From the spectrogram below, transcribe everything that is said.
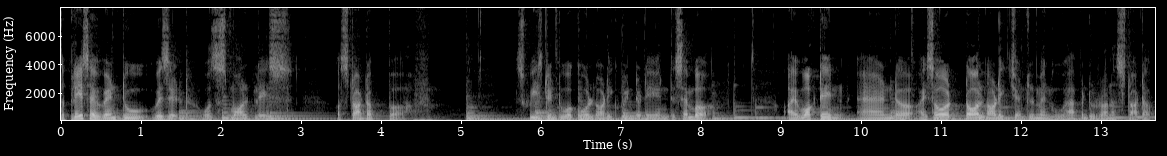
The place I went to visit was a small place, a startup uh, squeezed into a cold Nordic winter day in December. I walked in and uh, I saw a tall Nordic gentleman who happened to run a startup.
